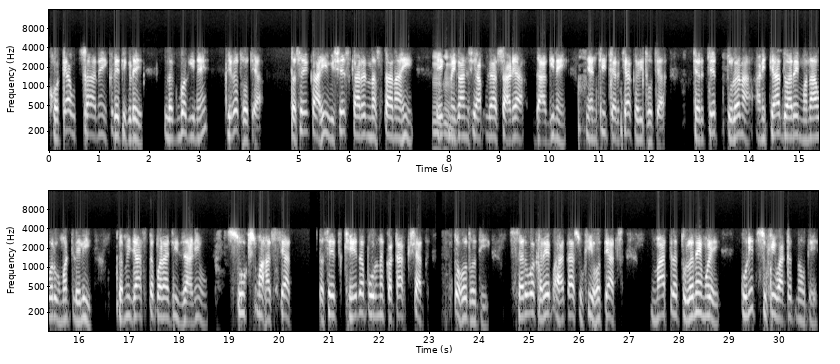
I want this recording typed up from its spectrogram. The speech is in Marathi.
खोट्या उत्साहाने इकडे तिकडे लगबगीने फिरत होत्या. तसे काही विशेष कारण नसतानाही. एकमेकांशी आपल्या साड्या दागिने यांची चर्चा करीत होत्या. चर्चेत तुलना आणि त्याद्वारे मनावर उमटलेली कमी जास्तपणाची जाणीव सूक्ष्म हास्यात तसेच खेदपूर्ण कटाक्षात होत होती. सर्व खरे पाहता सुखी होत्याच. मात्र तुलनेमुळे कुणीच सुखी वाटत नव्हते.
